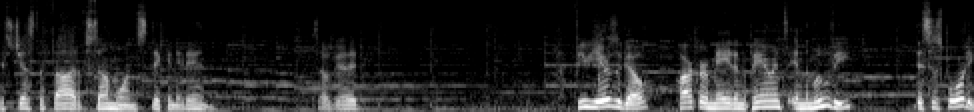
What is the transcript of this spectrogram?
It's just the thought of someone sticking it in. So good. A few years ago, Parker made an appearance in the movie This Is 40,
